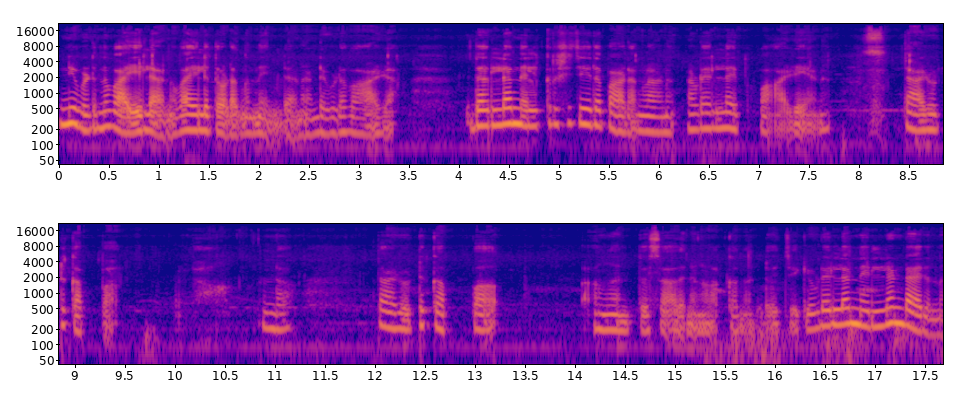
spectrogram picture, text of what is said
ഇനി ഇവിടുന്ന് വയലാണ്. വയൽ തുടങ്ങുന്ന എന്താണ്? ഉണ്ട് ഇവിടെ വാഴ. ഇതെല്ലാം നെൽകൃഷി ചെയ്ത പാടങ്ങളാണ്. അവിടെ എല്ലാം ഇപ്പോൾ വാഴയാണ്. താഴോട്ട് കപ്പ. ഉണ്ടോ താഴോട്ട് കപ്പ. അങ്ങനത്തെ സാധനങ്ങളൊക്കെ നട്ട് വെച്ചേക്കും. ഇവിടെ എല്ലാം നെല്ലുണ്ടായിരുന്നു.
